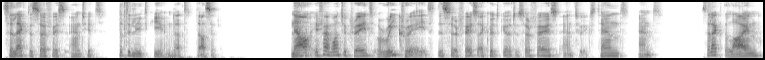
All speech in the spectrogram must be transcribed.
select the surface and hit the delete key and that does it. Now, if I want to create or recreate this surface, I could go to surface and to extend and select the line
